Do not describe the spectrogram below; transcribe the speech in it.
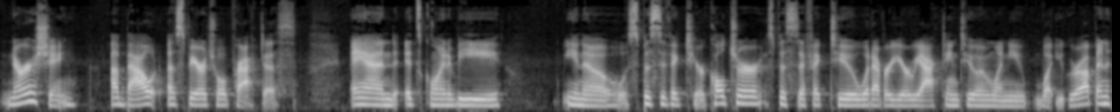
nourishing about a spiritual practice. And it's going to be, you know, specific to your culture, specific to whatever you're reacting to and when you what you grew up in.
